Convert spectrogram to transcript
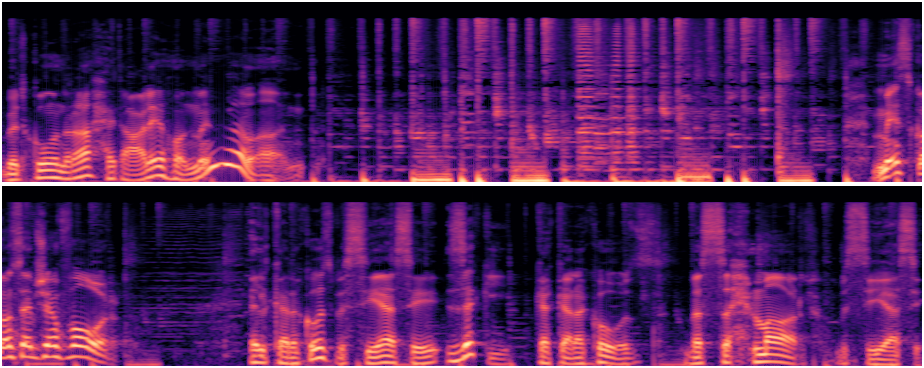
بتكون راحت عليهم من زمان. misconception 4 الكراكوز بالسياسة ذكي ككراكوز بس حمار بالسياسي.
